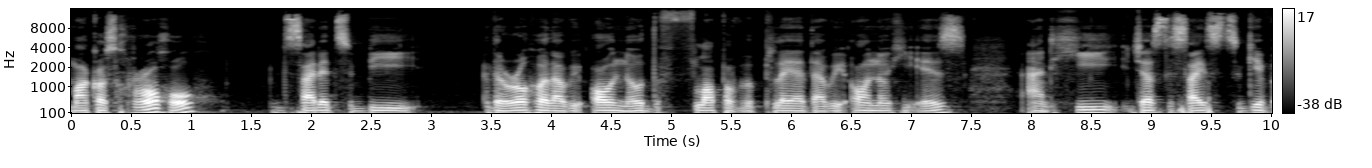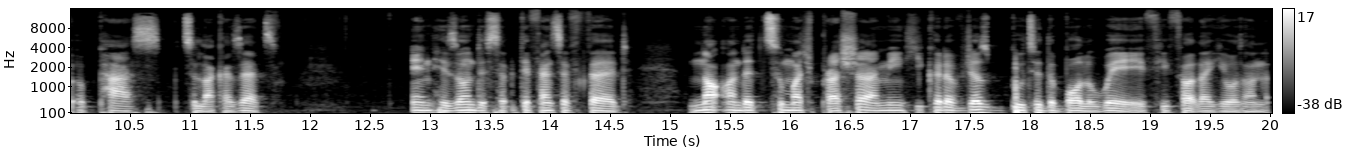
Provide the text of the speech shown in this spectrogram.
Marcos Rojo decided to be the Rojo that we all know, the flop of a player that we all know he is. And he just decides to give a pass to Lacazette in his own defensive third, not under too much pressure. I mean, he could have just booted the ball away if he felt like he was on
